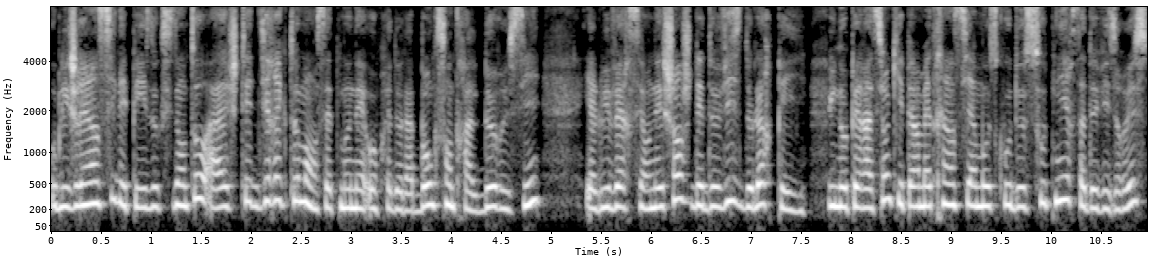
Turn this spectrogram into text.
obligerait ainsi les pays occidentaux à acheter directement cette monnaie auprès de la Banque centrale de Russie et à lui verser en échange des devises de leur pays. Une opération qui permettrait ainsi à Moscou de soutenir sa devise russe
